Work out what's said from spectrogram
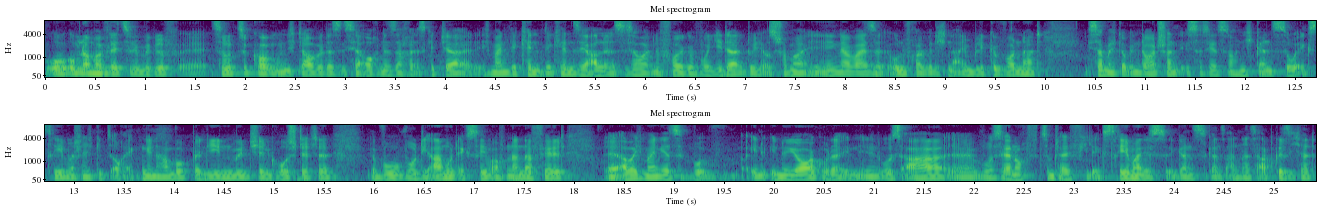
um, um nochmal vielleicht zu dem Begriff äh, zurückzukommen, und ich glaube, das ist ja auch eine Sache, es gibt ja, ich meine, wir kennen, wir kennen sie ja alle, das ist ja heute eine Folge, wo jeder durchaus schon mal in irgendeiner Weise unfreiwillig einen Einblick gewonnen hat. Ich sag mal, ich glaube, in Deutschland ist das jetzt noch nicht ganz so extrem. Wahrscheinlich gibt es auch Ecken in Hamburg, Berlin, München, Großstädte, wo, wo die Armut extrem aufeinander fällt. Äh, aber ich meine jetzt wo, in, in New York oder in, in den USA, äh, wo es ja noch zum Teil viel extremer ist, ganz, ganz anders abgesichert,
